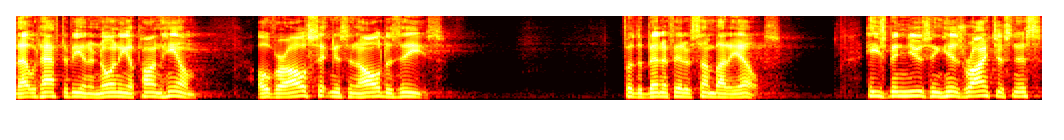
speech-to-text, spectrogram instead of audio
That would have to be an anointing upon him over all sickness and all disease for the benefit of somebody else. He's been using his righteousness,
